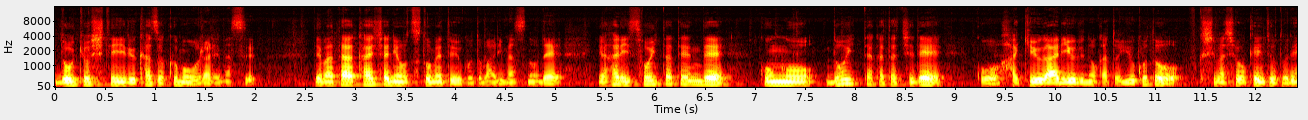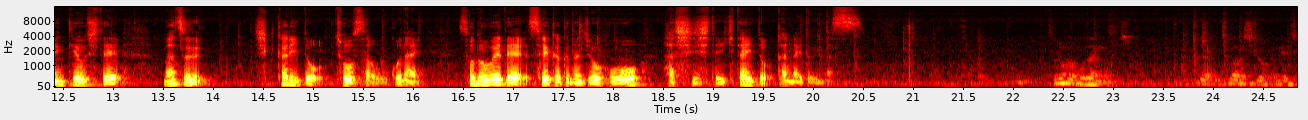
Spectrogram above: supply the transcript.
同居している家族もおられます。でまた会社にお勤めということもありますのでやはりそういった点で今後どういった形でこう波及があり得るのかということを福島市保健所と連携をしてまずしっかりと調査を行いその上で正確な情報を発信していきたいと考えております。そございますでしょう？か。じゃあ一番後ろ NHK。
